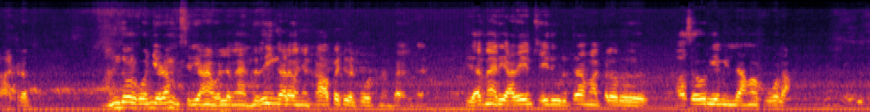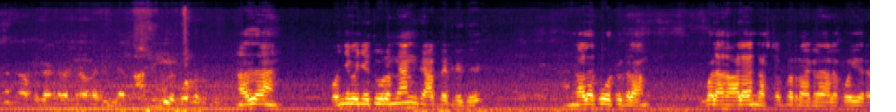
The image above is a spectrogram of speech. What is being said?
காட்டுறோம். அந்த ஒரு கொஞ்சம் இடம் சரியான வெள்ளமே இருந்தது. இங்கால கொஞ்சம் காப்பீட்டுகள் போட்டு நம்பாங்க இதே மாதிரி அதையும் செய்து கொடுத்தா மக்கள் ஒரு அசௌகரியம் இல்லாமல் போகலாம். அதுதான் கொஞ்சம் கொஞ்சம் தூரம் தான் காப்பீட்டு இருக்குது அதனால போட்டிருக்கலாம். இவ்வளோ காலம் கஷ்டப்படுறாங்க. அதில் போய் வர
